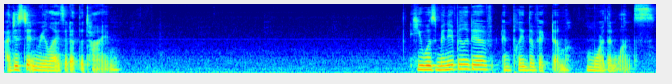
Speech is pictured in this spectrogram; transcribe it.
I just didn't realize it at the time. He was manipulative and played the victim more than once.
